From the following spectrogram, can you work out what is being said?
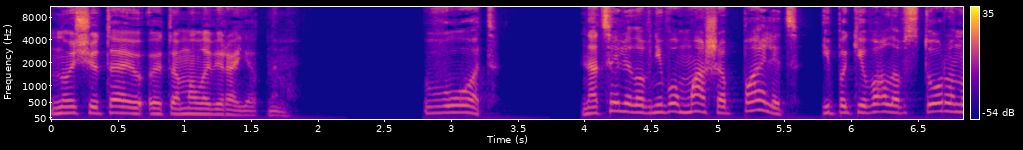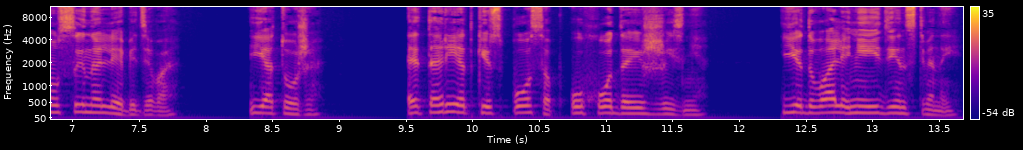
Но считаю это маловероятным. Вот. Нацелила в него Маша палец и покивала в сторону сына Лебедева. Я тоже. Это редкий способ ухода из жизни. Едва ли не единственный.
